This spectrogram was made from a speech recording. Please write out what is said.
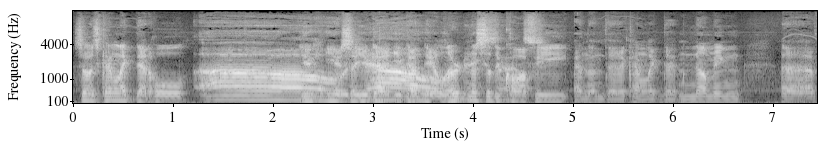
So it's kind of like that whole oh, you, you, so you got you got the alertness of the sense. coffee, and then the kind of like the numbing, uh,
